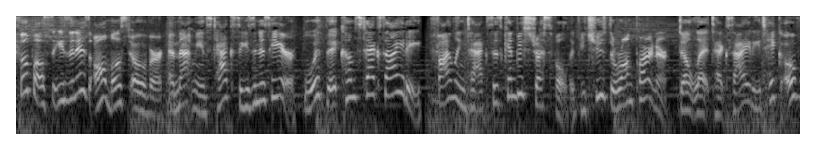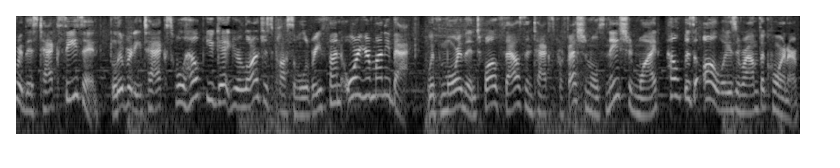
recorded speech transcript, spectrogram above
Football season is almost over, and that means tax season is here. With it comes taxiety. Filing taxes can be stressful if you choose the wrong partner. Don't let taxiety take over this tax season. Liberty Tax will help you get your largest possible refund or your money back. With more than 12,000 tax professionals nationwide, help is always around the corner.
